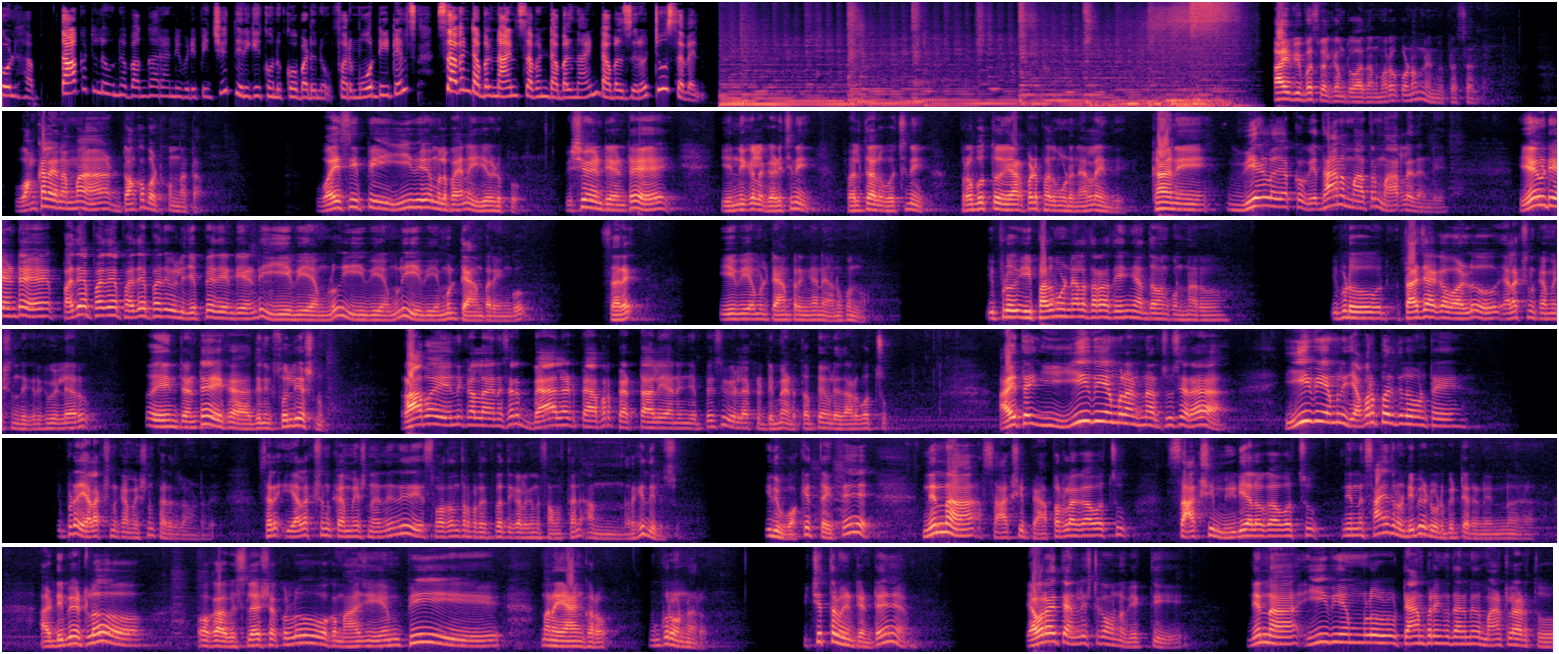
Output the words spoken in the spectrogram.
Gold hub. తాకట్టులో ఉన్న బంగారాన్ని విడిపించి తిరిగి కొనుక్కోబడును. For more details seven double nine seven double nine double zero two seven. Hi viewers welcome to అదన్ మరో కోణం నేను మీ ప్రసాద్. వంకలేనమ్మ డొంక పట్టుకుందట. వైసీపీ ఈవీఎంల పైన ఏడుపు. విషయం ఏంటి అంటే ఎన్నికలు గడిచినాయి ఫలితాలు వచ్చినాయి. ప్రభుత్వం ఏర్పడి పదమూడు నెలలైంది. కానీ వీళ్ళ యొక్క విధానం మాత్రం మారలేదండి. ఏమిటి అంటే పదే పదే పదే పదే వీళ్ళు చెప్పేది ఏంటి అంటే ఈవీఎంలు ఈవీఎంలు ఈవీఎంలు ట్యాంపరింగు. సరే ఈవీఎంలు ట్యాంపరింగ్ అని అనుకుందాం. ఇప్పుడు ఈ పదమూడు నెలల తర్వాత ఏం చేద్దాం అనుకుంటున్నారు? ఇప్పుడు తాజాగా వాళ్ళు ఎలక్షన్ కమిషన్ దగ్గరికి వెళ్ళారు. సో ఏంటంటే ఇక దీనికి సొల్యూషను. రాబోయే ఎన్నికల్లో అయినా సరే బ్యాలెట్ పేపర్ పెట్టాలి అని చెప్పేసి వీళ్ళ యొక్క డిమాండ్. తప్పేం లేదు అడగొచ్చు. అయితే ఈ ఈవీఎంలు అంటున్నారు చూసారా ఈవీఎంలు ఎవరి పరిధిలో ఉంటాయి? ఇప్పుడు ఎలక్షన్ కమిషన్ పరిధిలో ఉంటుంది. సరే ఎలక్షన్ కమిషన్ అనేది స్వతంత్ర ప్రతిపత్తి కలిగిన సంస్థ అని అందరికీ తెలుసు. ఇది ఒక ఎత్తు అయితే నిన్న సాక్షి పేపర్లో కావచ్చు సాక్షి మీడియాలో కావచ్చు నిన్న సాయంత్రం డిబేట్ ఒకటి పెట్టారు నిన్న. ఆ డిబేట్లో ఒక విశ్లేషకులు ఒక మాజీ ఎంపీ మన యాంకరు ముగ్గురు ఉన్నారు. విచిత్రం ఏంటంటే ఎవరైతే అనలిస్ట్గా ఉన్న వ్యక్తి నిన్న ఈవీఎంలు ట్యాంపరింగ్ దాని మీద మాట్లాడుతూ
